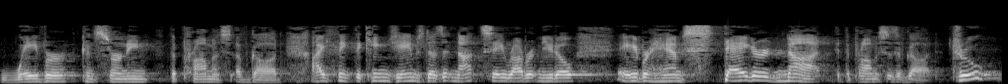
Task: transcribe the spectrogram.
waver concerning the promise of God. I think the King James does it not say, Robert Muto, Abraham staggered not at the promises of God. True?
